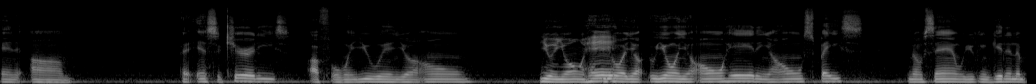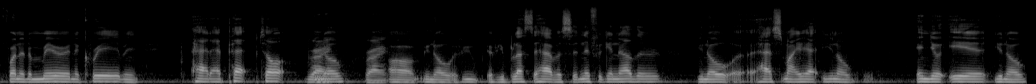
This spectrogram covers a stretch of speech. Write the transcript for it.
and um, and insecurities are for when you in your own You in your own head. you in your you in your own head in your own space. You know what I'm saying? Where you can get in the front of the mirror in the crib and have that pep talk. Right, You know, right. Um, you know, if you if you're blessed to have a significant other, you know, uh, have somebody ha- you know in your ear. You know,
